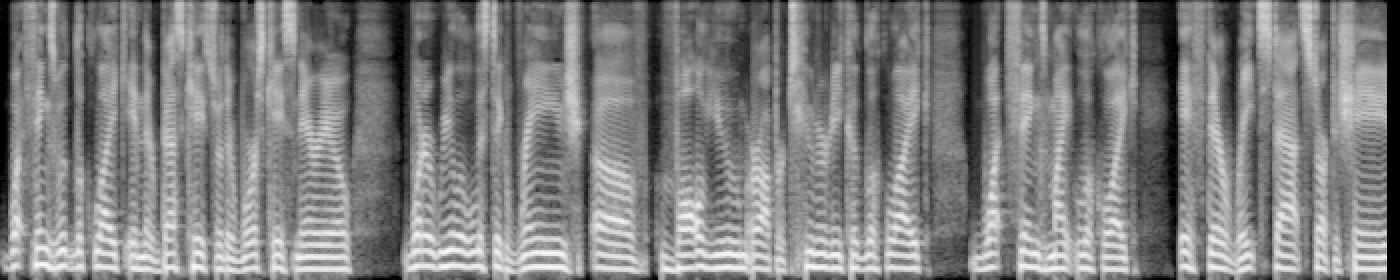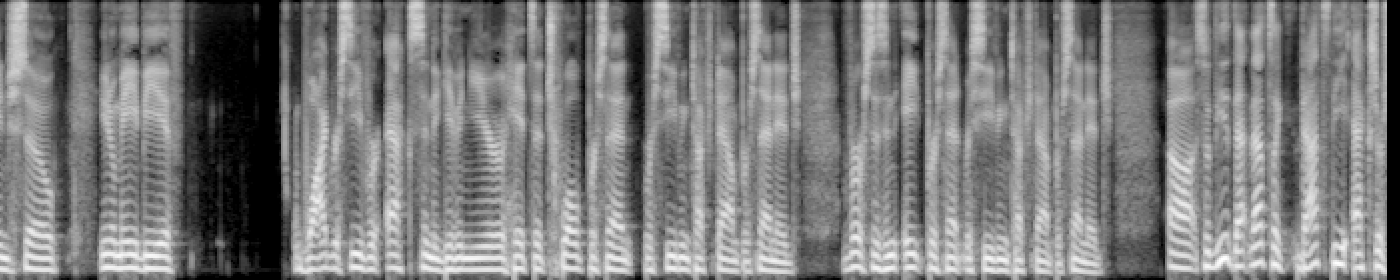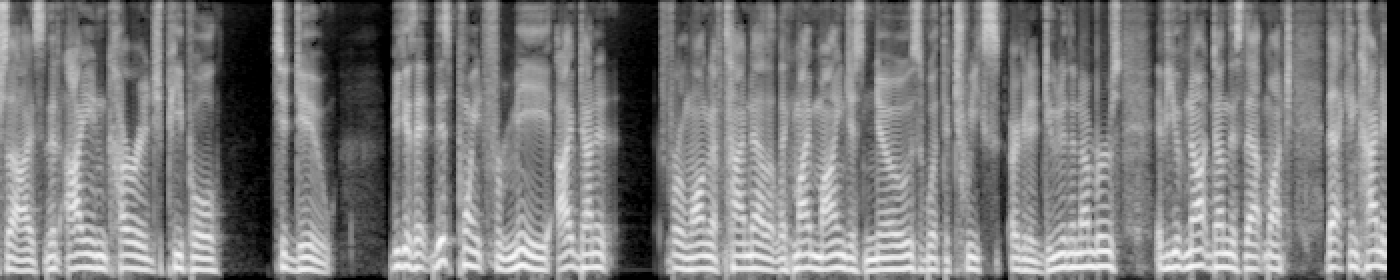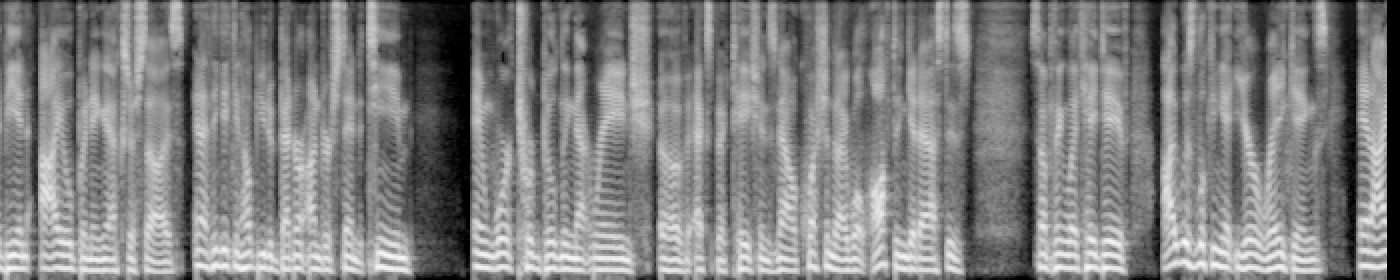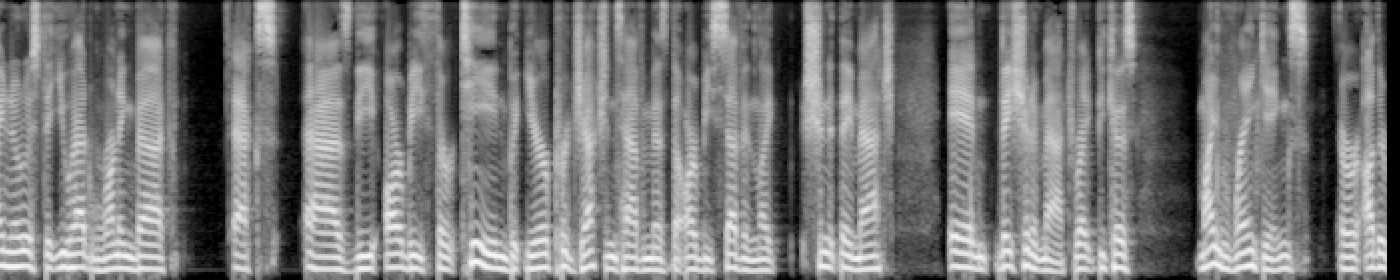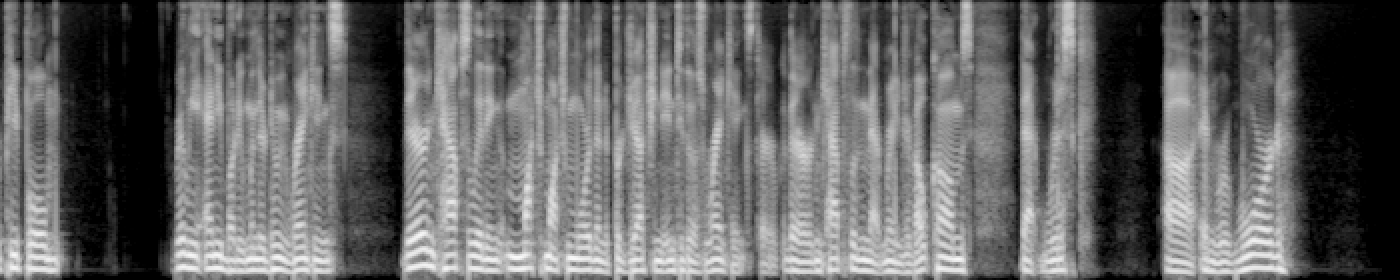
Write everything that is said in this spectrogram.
what things would look like in their best case or their worst case scenario, what a realistic range of volume or opportunity could look like, what things might look like if their rate stats start to change. So, you know, maybe if wide receiver X in a given year hits a 12% receiving touchdown percentage versus an 8% receiving touchdown percentage. Uh, so the, that that's like that's the exercise that I encourage people to do because at this point for me, I've done it for a long enough time now that like my mind just knows what the tweaks are going to do to the numbers. If you have not done this that much, that can kind of be an eye-opening exercise, and I think it can help you to better understand a team and work toward building that range of expectations. Now, a question that I will often get asked is something like, "Hey Dave, I was looking at your rankings and I noticed that you had running back X as the RB13, but your projections have him as the RB7. Like, shouldn't they match? And they shouldn't match, right? Because my rankings or other people, really anybody, when they're doing rankings, they're encapsulating much, much more than a projection into those rankings. They're they're encapsulating that range of outcomes, that risk uh, and reward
